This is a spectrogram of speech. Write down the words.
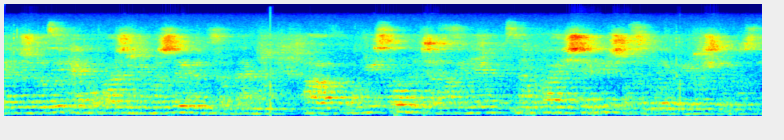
є дуже великим поважним важливим завданням, а у військовий час є набуває ще більш особливої важливості.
